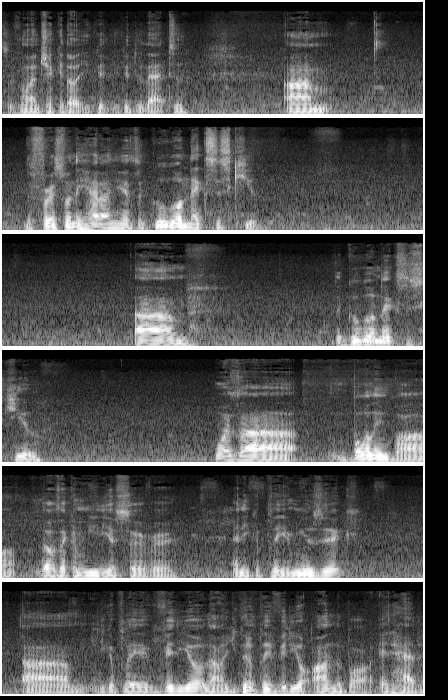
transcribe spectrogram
So if you want to check it out, you could you could do that too. Um, the first one they had on here is the Google Nexus Q. Um, the Google Nexus Q was a bowling ball that was like a media server, and you could play your music. Um, you could play video. Now you couldn't play video on the ball. It had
